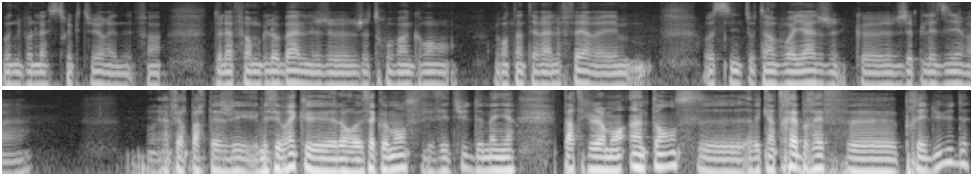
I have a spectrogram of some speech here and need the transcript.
au niveau de la structure et de, la forme globale je, trouve un grand intérêt à le faire et aussi tout un voyage que j'ai plaisir à, à faire partager. Mais c'est vrai que alors ça commence ces études de manière particulièrement intense euh, avec un très bref euh, prélude.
